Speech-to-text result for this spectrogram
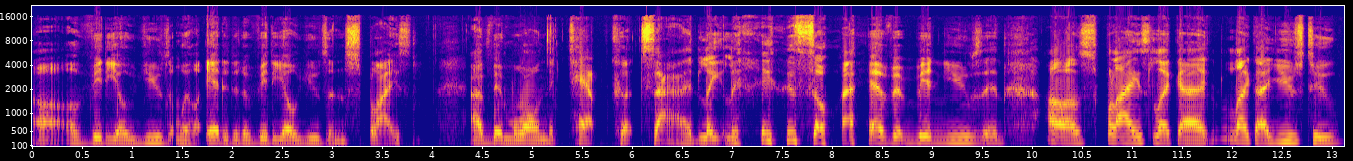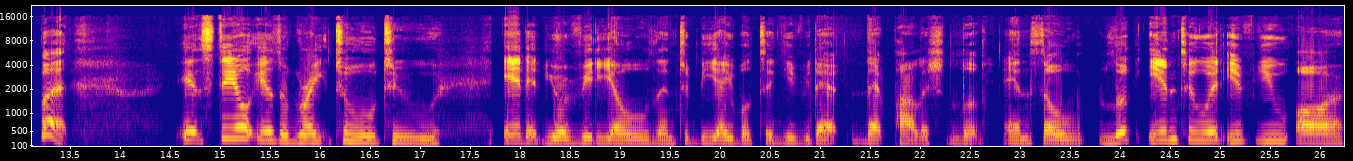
uh, a video using well edited a video using Splice. I've been more on the CapCut side lately, so I haven't been using uh, Splice like I like I used to. But it still is a great tool to edit your videos and to be able to give you that that polished look. And so look into it if you are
